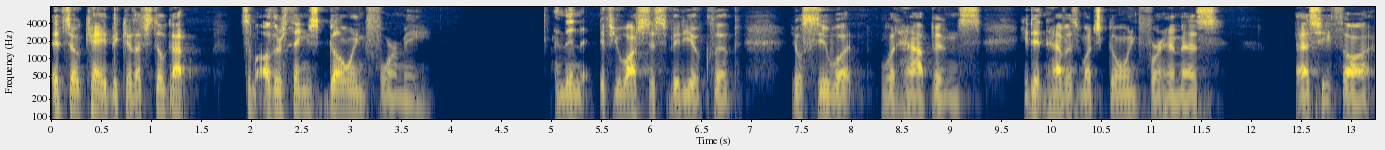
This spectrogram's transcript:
It's okay because I've still got some other things going for me. And then if you watch this video clip, you'll see what what happens. He didn't have as much going for him as as he thought.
